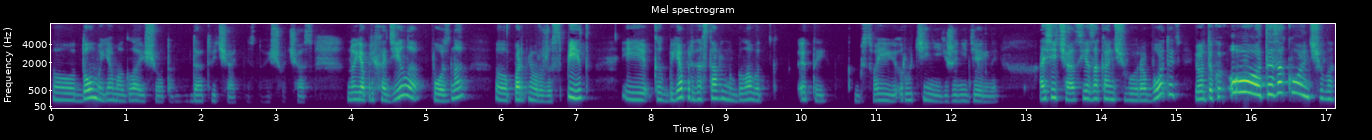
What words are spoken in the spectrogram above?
э, дома я могла еще там доотвечать, не знаю, еще час. Но я приходила поздно, партнер уже спит, и как бы я предоставлена была вот этой как бы своей рутине еженедельной. А сейчас я заканчиваю работать, и он такой, о, ты закончила.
